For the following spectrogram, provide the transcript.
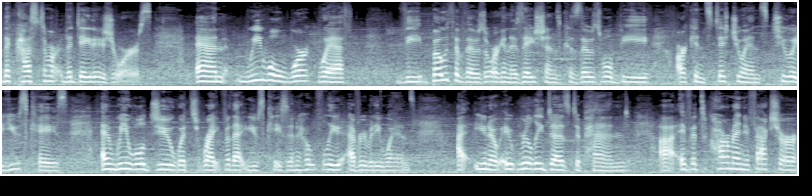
the customer, the data is yours. And we will work with the, both of those organizations, because those will be our constituents to a use case, and we will do what's right for that use case, and hopefully everybody wins. I, you know, it really does depend. Uh, if it's a car manufacturer,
